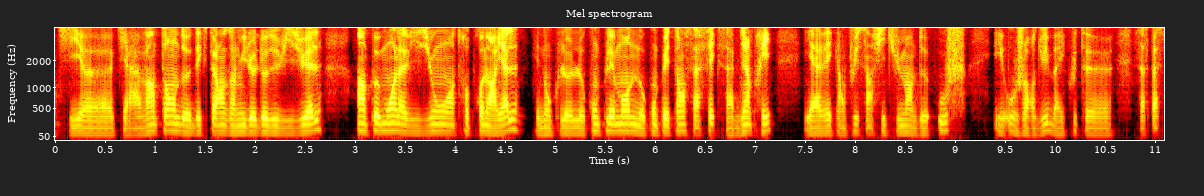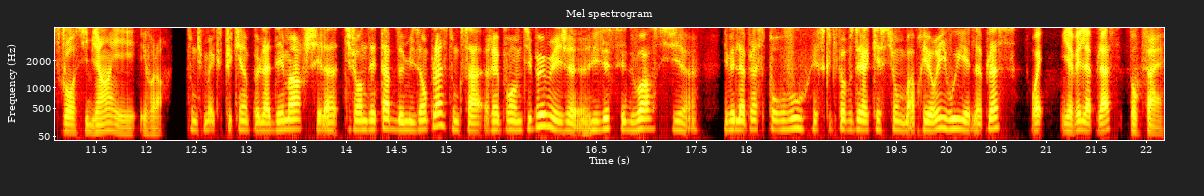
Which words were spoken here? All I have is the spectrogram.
qui, qui a 20 ans d'expérience dans le milieu de l'audiovisuel, un peu moins la vision entrepreneuriale. Et donc le, complément de nos compétences a fait que ça a bien pris. Et avec en plus un fit humain de ouf. Et aujourd'hui, bah écoute, ça se passe toujours aussi bien. Et, voilà. Donc tu m'as expliqué un peu la démarche et les différentes étapes de mise en place. Donc ça répond un petit peu, mais l'idée c'est de voir si il y avait de la place pour vous. Est-ce que tu peux poser la question? Bah, A priori, oui, il y a de la place. Oui, il y avait de la place. Donc, enfin,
